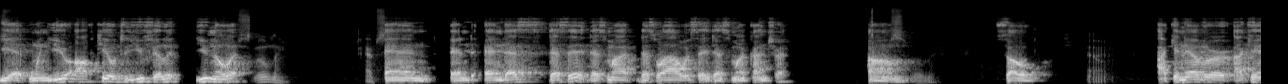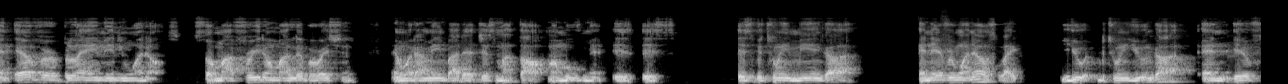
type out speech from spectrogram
Yet when you're off kilter, you feel it. You know it. Absolutely. Absolutely. And and and that's that's it. That's my that's why I always say that's my contract. Um, Absolutely. So. I can never I can't ever blame anyone else. So my freedom, my liberation, and what I mean by that, just my thought, my movement is is is between me and God, and everyone else, like you between you and God. And mm-hmm. if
